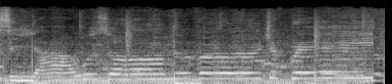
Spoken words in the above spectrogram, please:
See, I was on the verge of break.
